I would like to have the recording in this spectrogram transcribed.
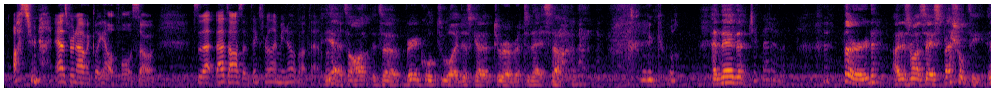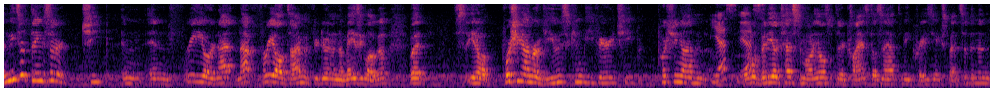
astron- astronomically helpful. So, so that that's awesome. Thanks for letting me know about that. Yeah, it's all it's a very cool tool. I just got a tour of it today. So, cool. and then Check that out. Third, I just want to say specialty, and these are things that are cheap and, and free or not not free all the time if you're doing an amazing logo, but you know pushing on reviews can be very cheap. Pushing on Yes, little yes. video testimonials with their clients doesn't have to be crazy expensive. And then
